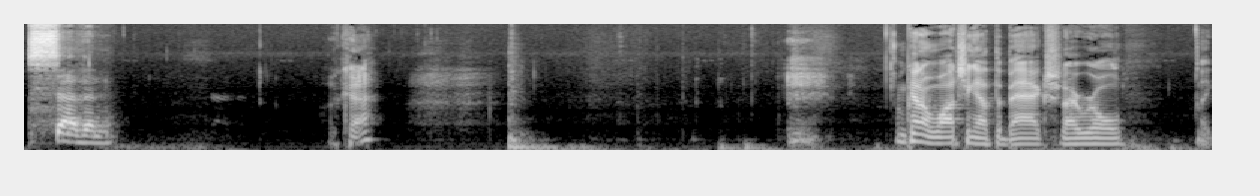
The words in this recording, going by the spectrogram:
Seven. Okay. I'm kind of watching out the back. Should I roll like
